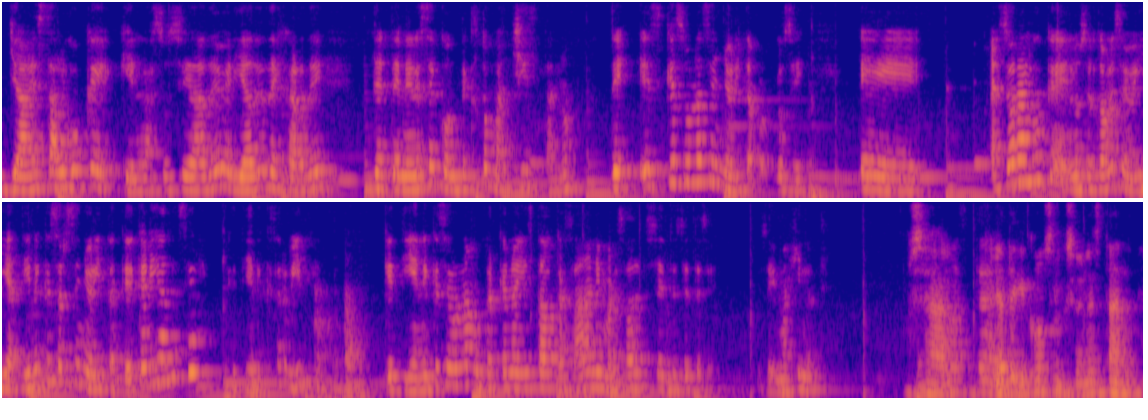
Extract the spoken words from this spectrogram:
ya es algo que, que la sociedad debería de dejar de, de, tener ese contexto machista, ¿no? De, es que es una señorita, porque, no sé, eh, eso era algo que en los certámenes se veía, tiene que ser señorita. ¿Qué quería decir? Que tiene que ser virgen, que tiene que ser una mujer que no haya estado casada ni embarazada, etc, etc, etc. O sea, imagínate. O sea, fíjate qué construcciones tan,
